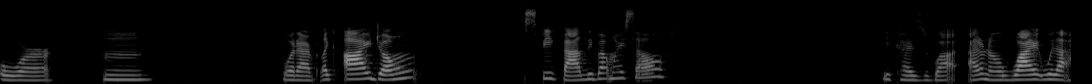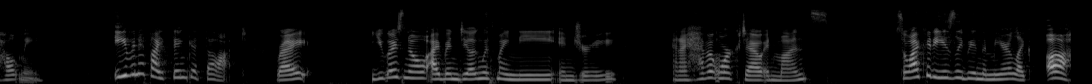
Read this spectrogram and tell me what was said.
or mm, whatever. Like, I don't speak badly about myself because what? I don't know. Why would that help me? Even if I think a thought, right? you guys know I've been dealing with my knee injury and I haven't worked out in months. So I could easily be in the mirror like, oh,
